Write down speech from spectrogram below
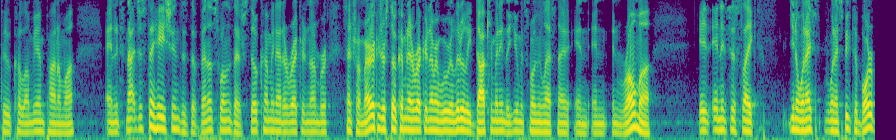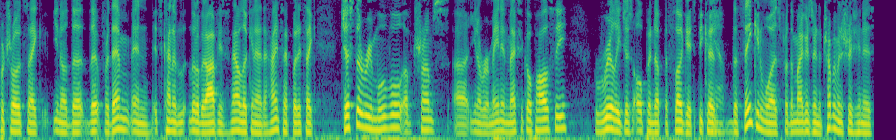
through Colombia and Panama. And it's not just the Haitians, it's the Venezuelans that are still coming at a record number. Central Americans are still coming at a record number. We were literally documenting the human smuggling last night in, in, in Roma. It, and it's just like, you know, when I, when I speak to Border Patrol, it's like, you know, the, the, for them, and it's kind of a little bit obvious now looking at the hindsight, but it's like just the removal of Trump's, uh, you know, remain in Mexico policy really just opened up the floodgates because Yeah. the thinking was for the migrants during the Trump administration is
